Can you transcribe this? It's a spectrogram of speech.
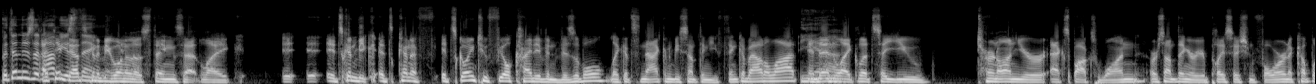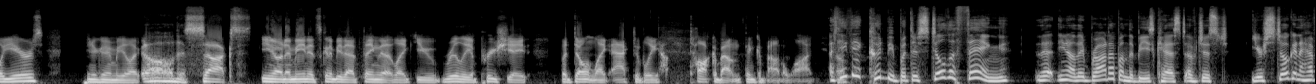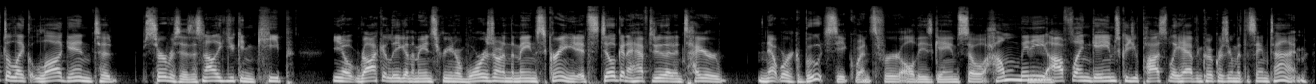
But then there's that I think obvious that's going to be one of those things that like it, it- it's going to be it's kind of it's going to feel kind of invisible. Like it's not going to be something you think about a lot. And then like let's say you turn on your Xbox One or something or your PlayStation 4 in a couple years, and you're going to be like, "Oh, this sucks." You know what I mean? It's going to be that thing that like you really appreciate but don't like actively talk about and think about a lot. I think that could be, but there's still the thing that you know they brought up on the Beastcast of just you're still going to have to like log in to services. It's not like you can keep you know Rocket League on the main screen or Warzone on the main screen. It's still going to have to do that entire network boot sequence for all these games. So how many hmm. offline games could you possibly have in Quick Resume at the same time?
